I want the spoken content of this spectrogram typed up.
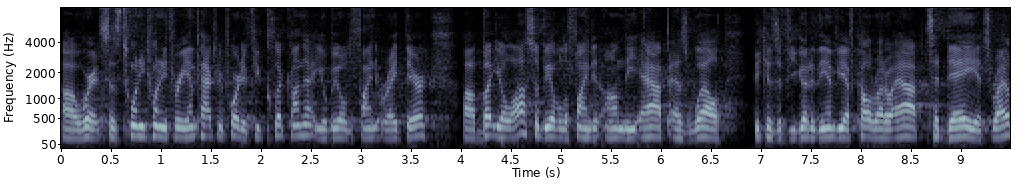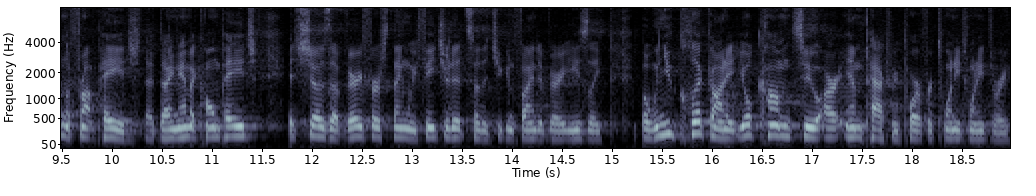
uh, where it says 2023 Impact Report. If you click on that, you'll be able to find it right there. Uh, but you'll also be able to find it on the app as well, because if you go to the MVF Colorado app today, it's right on the front page, that dynamic home page. It shows up very first thing. We featured it so that you can find it very easily. But when you click on it, you'll come to our Impact Report for 2023.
